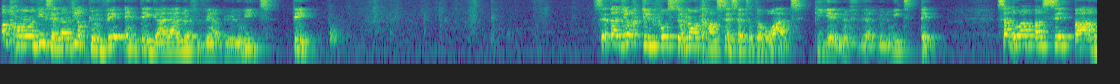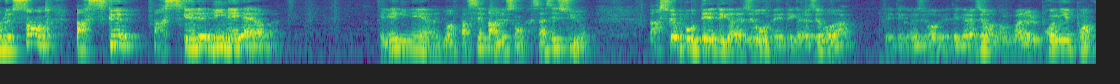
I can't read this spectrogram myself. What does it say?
Autrement dit, c'est-à-dire que V est égal à 9,8 T. C'est-à-dire qu'il faut seulement tracer cette droite qui est 9,8 T. Ça doit passer par le centre parce que parce qu'elle est linéaire. Elle est linéaire, elle doit passer par le centre, ça c'est sûr. Parce que pour t est égal à 0, v est égal à 0. Hein? t est égal à 0, v est égal à 0. Donc voilà le premier point.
